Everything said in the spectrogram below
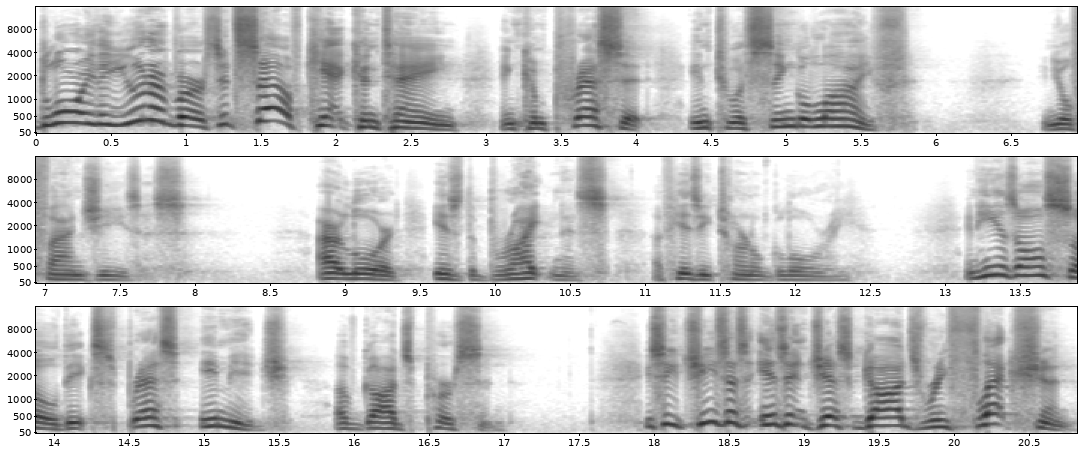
glory the universe itself can't contain, and compress it into a single life. And you'll find Jesus. Our Lord is the brightness of His eternal glory. And He is also the express image of God's person. You see, Jesus isn't just God's reflection,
